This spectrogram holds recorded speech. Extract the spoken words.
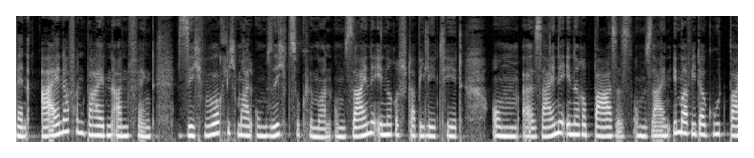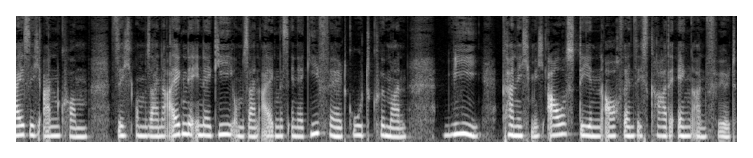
wenn einer von beiden anfängt, sich wirklich mal um sich zu kümmern, um seine innere Stabilität, um äh, seine innere Basis, um sein immer wieder gut bei sich ankommen, sich um seine eigene Energie, um sein eigenes Energiefeld gut kümmern, wie kann ich mich ausdehnen, auch wenn sich's gerade eng anfühlt?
